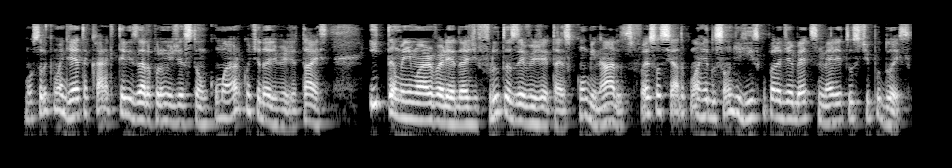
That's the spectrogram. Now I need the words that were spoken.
mostrou que uma dieta caracterizada por uma ingestão com maior quantidade de vegetais e também maior variedade de frutas e vegetais combinados foi associada com uma redução de risco para diabetes mellitus tipo 2.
